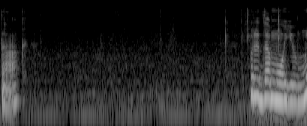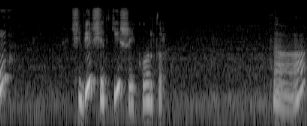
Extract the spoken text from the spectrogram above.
Так. Придамо йому ще більш чіткіший контур. Так.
